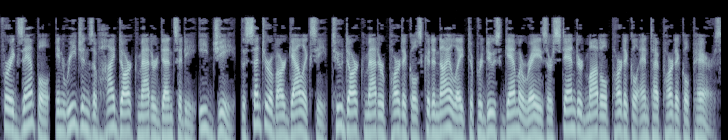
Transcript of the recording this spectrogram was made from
For example, in regions of high dark matter density e.g., the center of our galaxy two dark matter particles could annihilate to produce gamma rays or standard model particle-antiparticle pairs.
